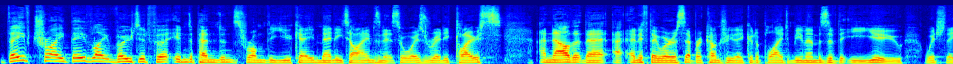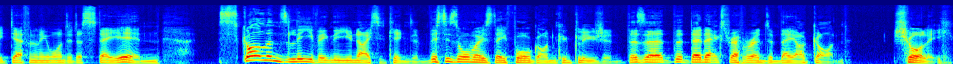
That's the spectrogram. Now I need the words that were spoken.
they've tried they've like voted for independence from the UK many times and it's always really close. And now that they're and if they were a separate country they could apply to be members of the EU which they definitely wanted to stay in. Scotland's leaving the United Kingdom. This is almost a foregone conclusion. There's a the, their next referendum they are gone surely.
